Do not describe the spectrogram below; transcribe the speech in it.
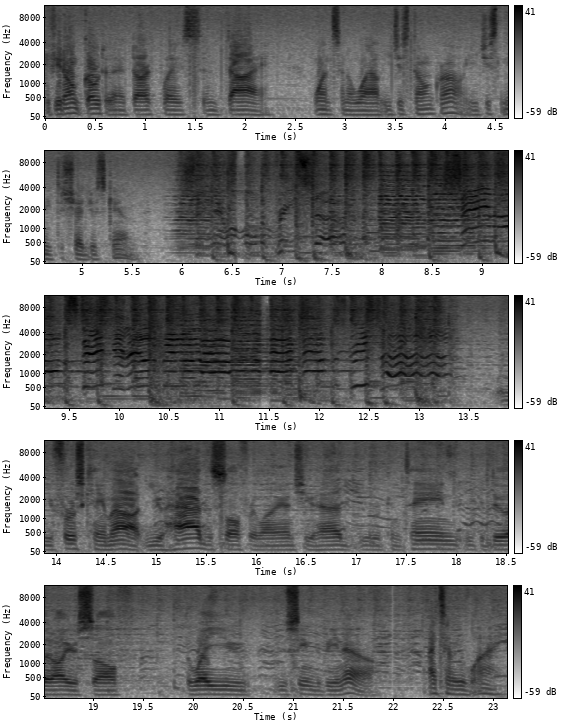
If you don't go to that dark place and die, once in a while. You just don't grow. You just need to shed your skin. When you first came out, you had the self-reliance, you had, you were contained, you could do it all yourself, the way you, you seem to be now. I tell you why.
